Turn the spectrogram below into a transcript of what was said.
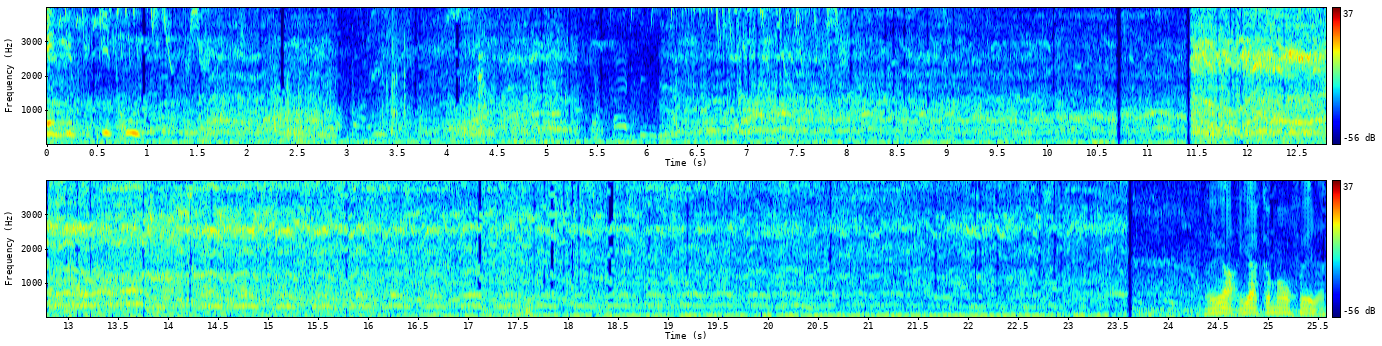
avec, des petits trous. Regarde, regarde comment on fait là.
